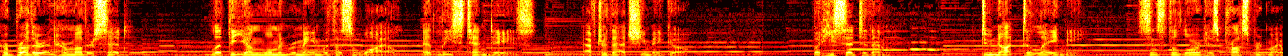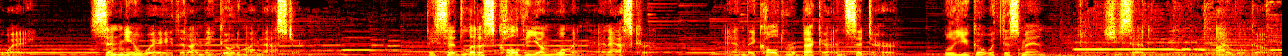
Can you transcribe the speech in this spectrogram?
Her brother and her mother said, Let the young woman remain with us a while, at least ten days. After that she may go. But he said to them, Do not delay me, since the Lord has prospered my way. Send me away that I may go to my master. They said, Let us call the young woman and ask her. And they called Rebekah and said to her, Will you go with this man? She said, I will go.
